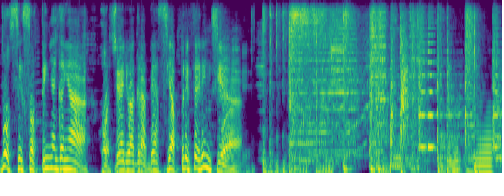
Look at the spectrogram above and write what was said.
Você só tem a ganhar. Rogério agradece a preferência. O retorno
